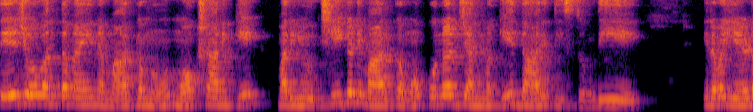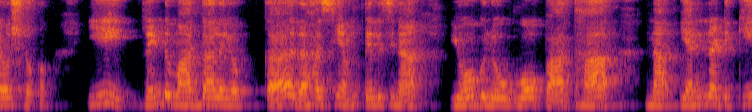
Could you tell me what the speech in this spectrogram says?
తేజోవంతమైన మార్గము మోక్షానికి మరియు చీకటి మార్గము పునర్జన్మకి దారితీస్తుంది ఇరవై ఏడవ శ్లోకం. ఈ రెండు మార్గాల యొక్క రహస్యం తెలిసిన యోగులు ఓ పార్థ నా ఎన్నటికీ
